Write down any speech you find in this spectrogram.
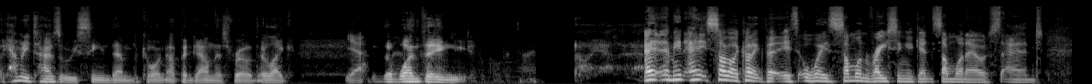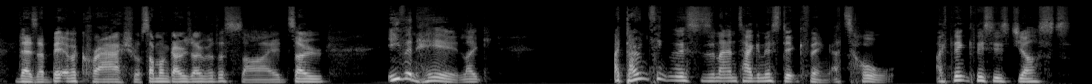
Like how many times have we seen them going up and down this road? They're like, yeah, the one thing. Oh yeah, I mean, and it's so iconic that it's always someone racing against someone else, and there's a bit of a crash or someone goes over the side. So even here, like, I don't think this is an antagonistic thing at all. I think this is just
